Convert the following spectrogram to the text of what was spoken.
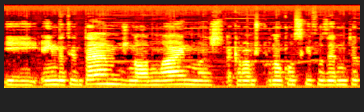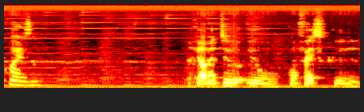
e ainda tentamos no online, mas acabamos por não conseguir fazer muita coisa. Realmente, eu, eu confesso que,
